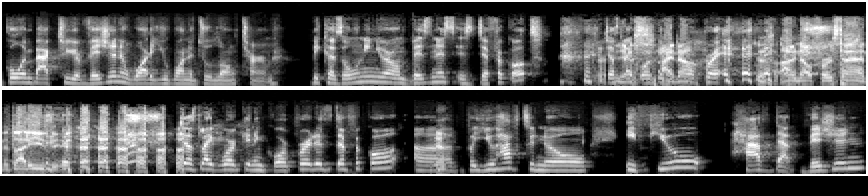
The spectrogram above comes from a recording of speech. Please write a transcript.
going back to your vision and what do you want to do long term because owning your own business is difficult just yes, like working I in know. corporate yes, i know firsthand it's not easy just like working in corporate is difficult uh, yeah. but you have to know if you have that vision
